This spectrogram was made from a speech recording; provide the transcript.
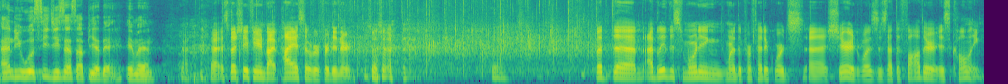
And you will see Jesus appear there. Amen. Uh, especially if you invite Pius over for dinner. But um, I believe this morning one of the prophetic words uh, shared was is that the Father is calling.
